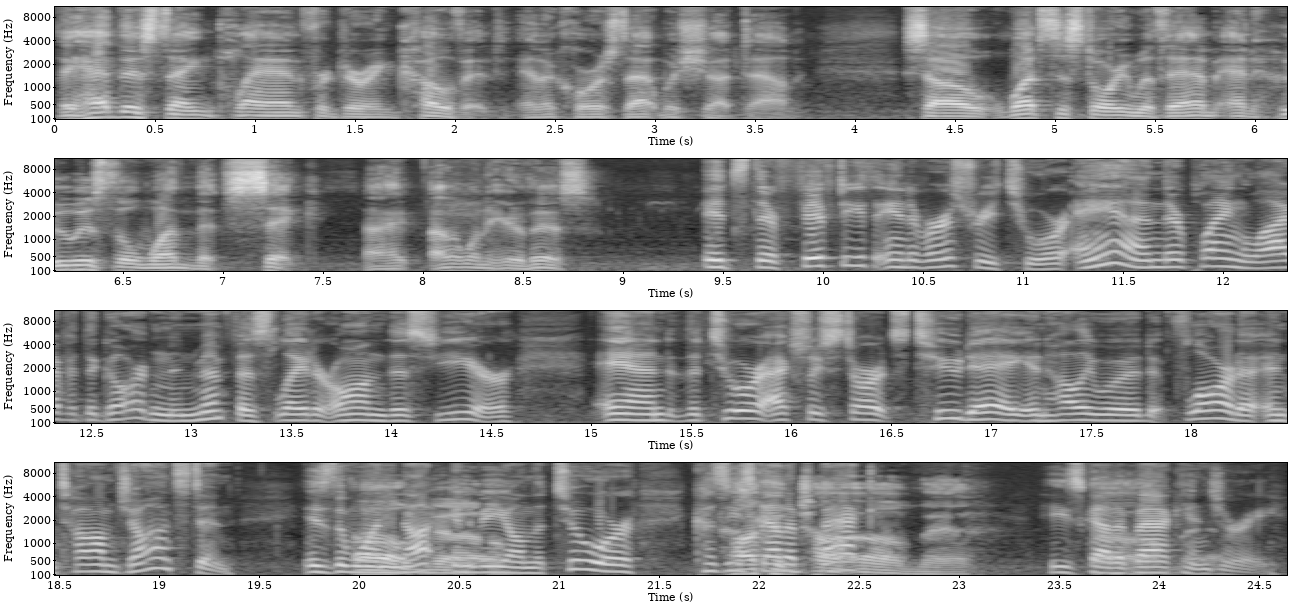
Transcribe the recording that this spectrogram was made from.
They had this thing planned for during COVID, and of course, that was shut down. So, what's the story with them, and who is the one that's sick? I, I don't want to hear this. It's their 50th anniversary tour, and they're playing live at the Garden in Memphis later on this year. And the tour actually starts today in Hollywood, Florida, and Tom Johnston is the one oh, not no. going to be on the tour because he's How got a Tom, back. Oh man! He's got oh, a back injury.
